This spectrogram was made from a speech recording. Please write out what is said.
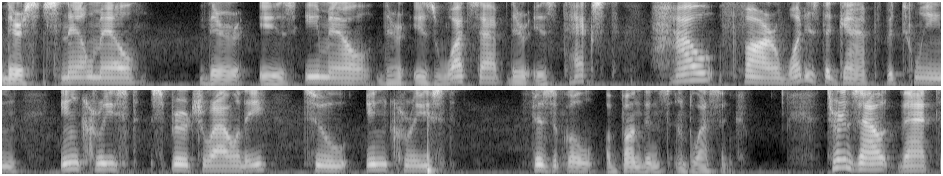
there's snail mail, there is email, there is WhatsApp, there is text. How far, what is the gap between increased spirituality to increased physical abundance and blessing? Turns out that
